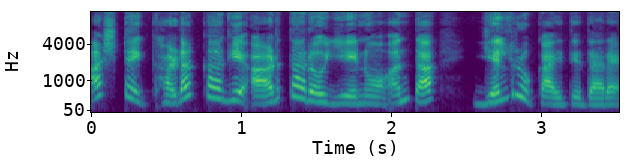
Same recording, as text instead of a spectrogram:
ಅಷ್ಟೇ ಖಡಕ್ ಆಗಿ ಆಡ್ತಾರೋ ಏನೋ ಅಂತ ಎಲ್ರೂ ಕಾಯ್ತಿದ್ದಾರೆ.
